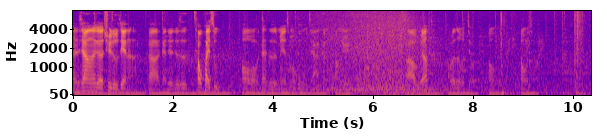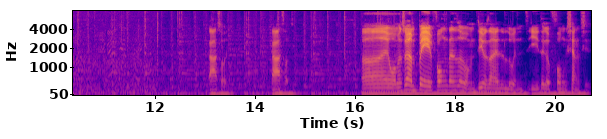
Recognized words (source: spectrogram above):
很像那个驱逐舰啊，啊，感觉就是超快速，哦，但是没有什么护甲跟防御。啊，不要讨论那么久，让我让我想，大家手机。大家手机。呃，我们虽然被封，但是我们基本上还是轮机，这个风向其实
